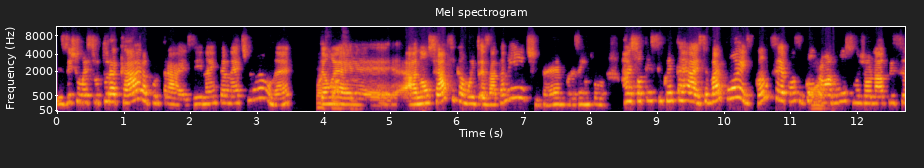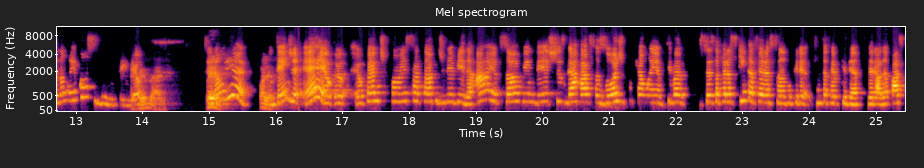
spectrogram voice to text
Existe uma estrutura cara por trás, e na internet não, né? então, é, anunciar fica muito, exatamente, né? Por exemplo, ah, só tem 50 reais, você vai, pois, quando você ia conseguir comprar um anúncio no jornal, você não ia conseguir, entendeu? É verdade. Você não ia. Olha. Entende? É, eu, eu, eu pego tipo uma startup de bebida. Ah, eu precisava vender X garrafas hoje, porque amanhã, sexta-feira, quinta-feira santa, quinta-feira que vem a feriada passa.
